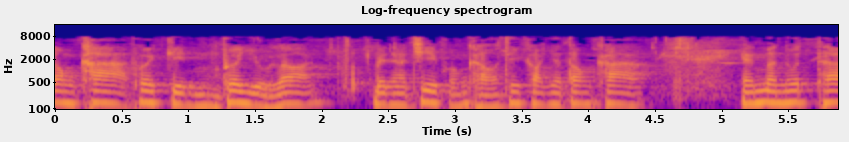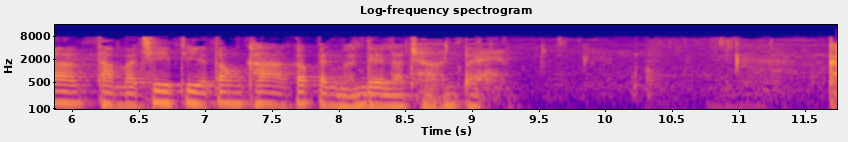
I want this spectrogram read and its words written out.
ต้องฆ่าเพื่อกินเพื่ออยู่รอด เป็นอาชีพของเขาที่เขาจะต้องฆ่า เห็นมนุษย์ถ้าทำอาชีพที่จะต้องฆ่าก็เป็นเหมือนเดรัจฉานไปค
